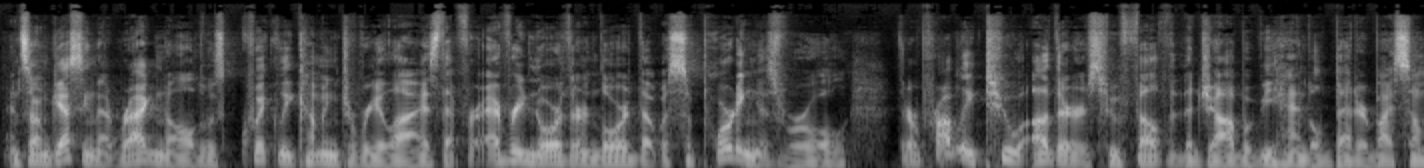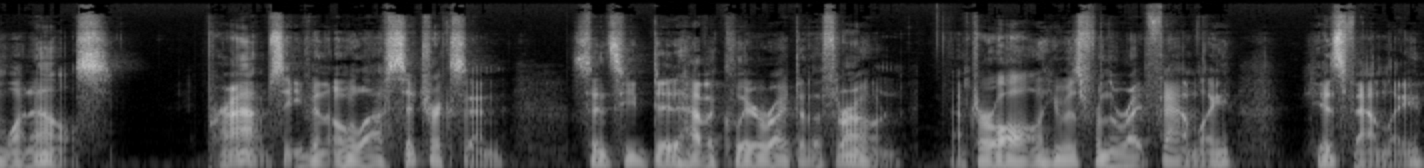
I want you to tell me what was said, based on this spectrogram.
And so I'm guessing that Ragnald was quickly coming to realize that for every northern lord that was supporting his rule, there were probably two others who felt that the job would be handled better by someone else. Perhaps even Olaf Sihtricsson, since he did have a clear right to the throne. After all, he was from the right family, his family.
